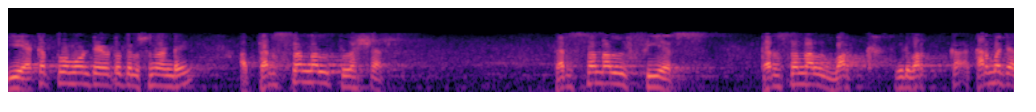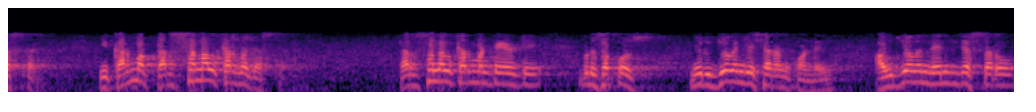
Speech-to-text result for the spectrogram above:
ఈ ఏకత్వము అంటే ఏమిటో తెలుసునండి? ఆ personal pleasure personal fears personal work వీడు వర్క్ కర్మ చేస్తాడు. ఈ కర్మ పర్సనల్ కర్మ చేస్తాడు. పర్సనల్ కర్మ అంటే ఏమిటి? ఇప్పుడు సపోజ్ మీరు ఉద్యోగం చేశారనుకోండి ఆ ఉద్యోగం దేనికి చేస్తారు?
